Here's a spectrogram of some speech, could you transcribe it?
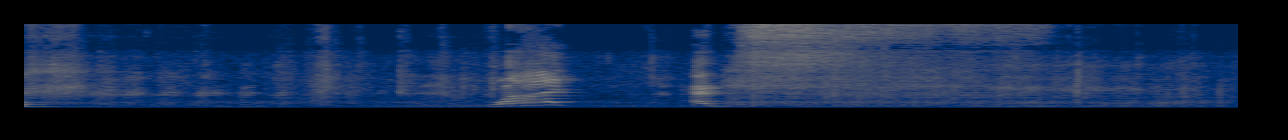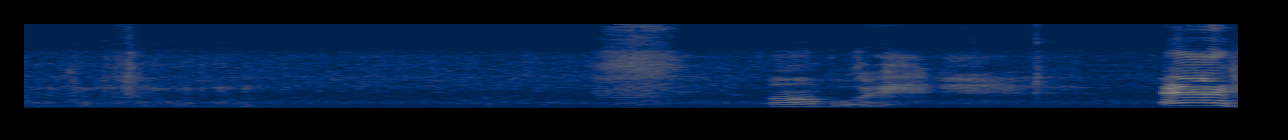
what? Oh boy. And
